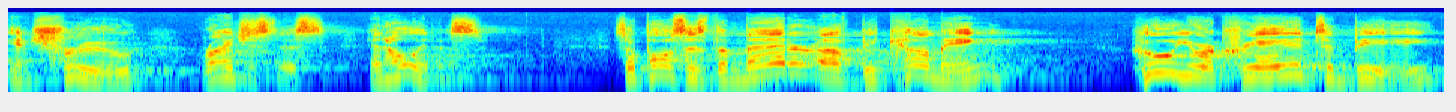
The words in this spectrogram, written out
in true righteousness and holiness. So Paul says the matter of becoming who you are created to be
